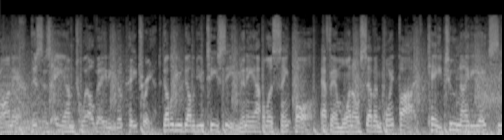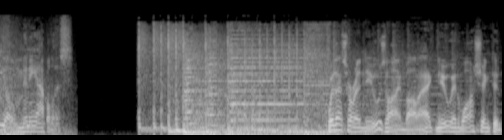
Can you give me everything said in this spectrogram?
On air, this is AM 1280, The Patriot, WWTC, Minneapolis, St. Paul, FM 107.5, K298CO, Minneapolis. With SRN News, I'm Bob Agnew in Washington.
